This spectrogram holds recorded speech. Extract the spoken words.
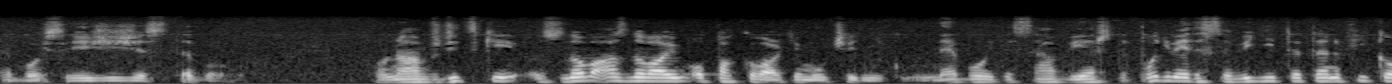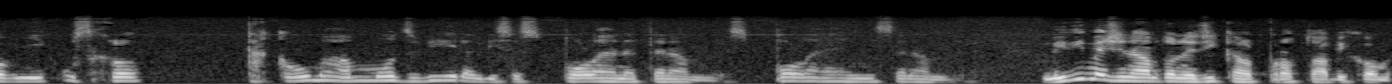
Neboj se, Ježíš je s tebou. On nám vždycky znova a znova jim opakoval těm učedníkům, nebojte se a věřte. Podívejte se, vidíte, ten fíkovník uschl, takovou má moc víra, když se spolehnete na mě. Spolehni se na mě. My víme, že nám to neříkal proto, abychom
